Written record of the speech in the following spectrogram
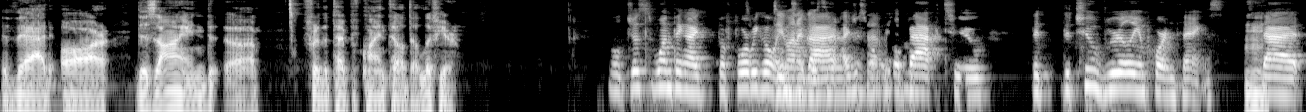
that are designed uh, for the type of clientele that live here. Well, just one thing I before we go into go that, I just want to go back to the the two really important things mm-hmm. that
